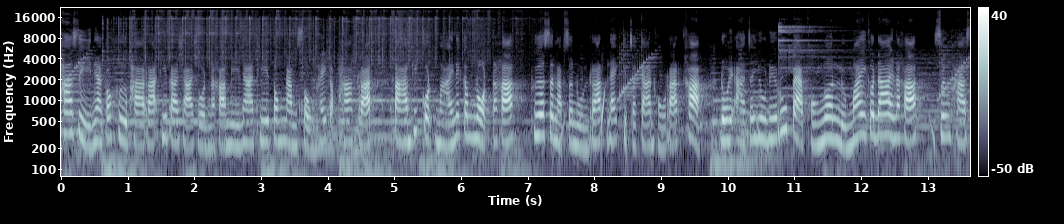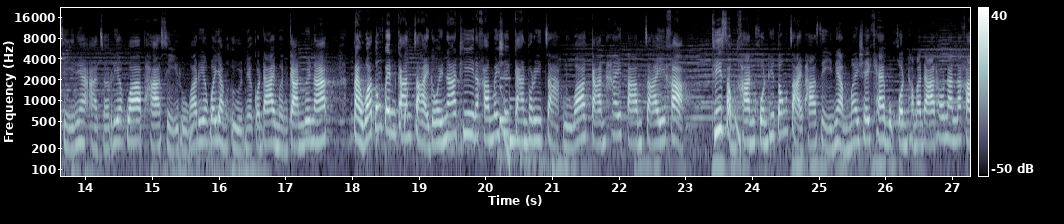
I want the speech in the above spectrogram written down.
ภาษีเนี่ยก็คือภาระที่ประชาชนนะคะ มีหน้าที่ต้องนำส่งให้กับภาครัฐ ตามที่กฎหมายเนี่ยกำหนดนะคะ เพื่อสนับสนุนรัฐและกิจการของรัฐค่ะ โดยอาจจะอยู่ในรูปแบบของเงินหรือไม่ก็ได้นะคะ ซึ่งภาษีเนี่ยอาจจะเรียกว่าภาษีหรือว่าเรียกว่าอย่างอื่นเนี่ยก็ได้เหมือนกันด้วยนะ แต่ว่าต้องเป็นการจ่ายโดยหน้าที่นะคะ ไม่ใช่การบริจาคหรือว่าการให้ตามใจค่ะ ที่สำคัญคนที่ต้องจ่ายภาษีเนี่ยไม่ใช่แค่บุคคลธรรมดาเท่านั้นนะคะ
